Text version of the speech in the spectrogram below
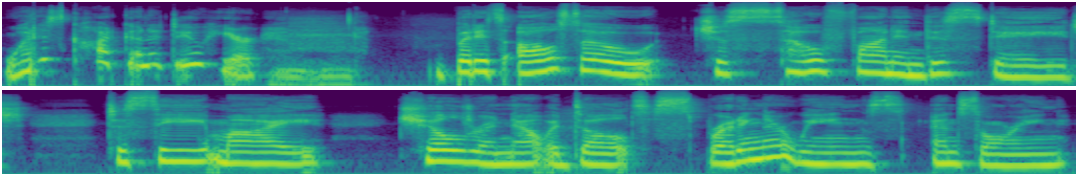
What is God going to do here? Mm-hmm. But it's also just so fun in this stage to see my children, now adults, spreading their wings and soaring,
